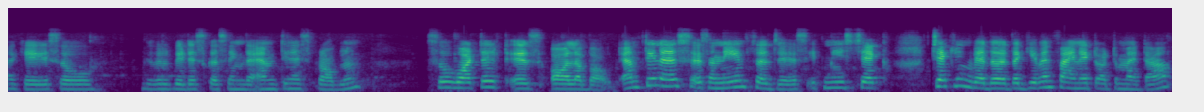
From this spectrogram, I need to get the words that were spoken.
Okay, so we will be discussing the emptiness problem. So what it is all about. Emptiness, as a name suggests, it means check checking whether the given finite automata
